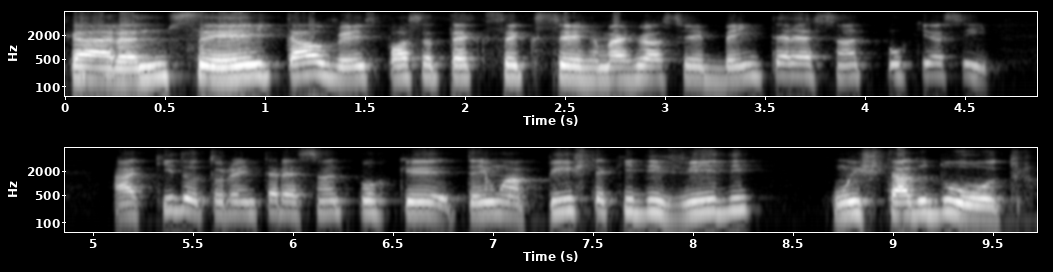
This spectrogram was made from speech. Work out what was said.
Cara, não sei, talvez possa até ser que seja, mas eu achei bem interessante porque, assim, aqui, doutor, é interessante porque tem uma pista que divide um estado do outro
